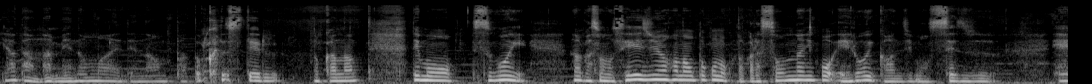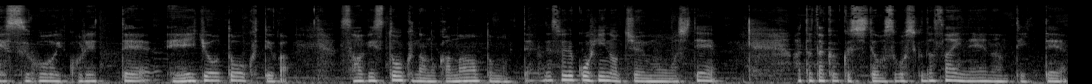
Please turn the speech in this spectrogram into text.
やだな目の前でナンパとかしてるのかな。でもすごいなんかその清純派な男の子だからそんなにこうエロい感じもせずえー、すごいこれって営業トークっていうかサービストークなのかなと思って。でそれでコーヒーの注文をして「温かくしてお過ごしくださいね」なんて言って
